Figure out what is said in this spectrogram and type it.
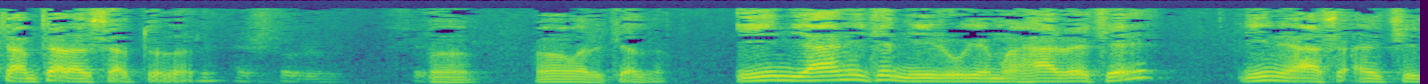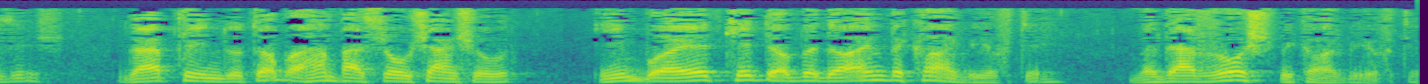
کمتر از صد دلاره. این یعنی که نیروی محرکه؟ این از چیزش. ضبط این دوتا با هم پس روشن شد. این باید که دا به دائم به کار بیفته و در رشد به کار بیفته.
